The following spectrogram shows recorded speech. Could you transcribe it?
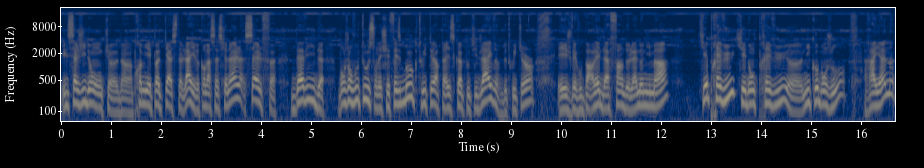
Il s'agit donc d'un premier podcast live conversationnel. Self, David, bonjour vous tous, on est chez Facebook, Twitter, Periscope, l'outil de live de Twitter. Et je vais vous parler de la fin de l'anonymat, qui est prévu, qui est donc prévu. Euh, Nico, bonjour. Ryan,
